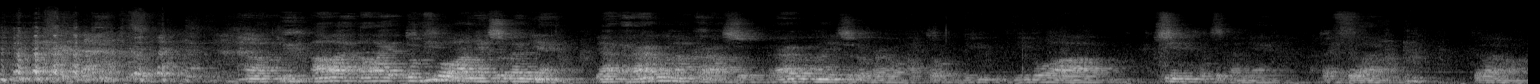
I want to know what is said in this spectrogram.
ale, ale to vyvolá něco ve mně. Já reaguju na krásu, reaguju na něco dobrého a to vyvolá příjemný pocit ve mně. A to je fileo. Fileo.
